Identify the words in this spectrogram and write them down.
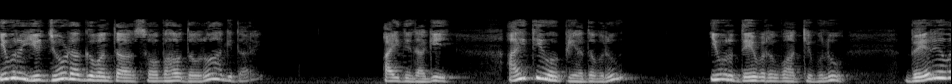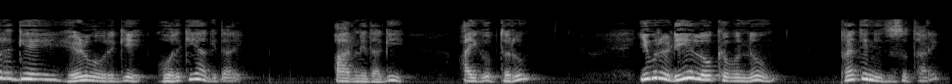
ಇವರು ಯಜ್ಜೋಡಾಗುವಂತಹ ಸ್ವಭಾವದವರು ಆಗಿದ್ದಾರೆ. ಐದನೇದಾಗಿ ಐತಿಯೋಪಿಯಾದವರು. ಇವರು ದೇವರ ವಾಕ್ಯವನ್ನು ಬೇರೆಯವರಿಗೆ ಹೇಳುವವರಿಗೆ ಹೋಲಿಕೆಯಾಗಿದ್ದಾರೆ. ಆರನೇದಾಗಿ ಐಗುಪ್ತರು. ಇವರು ಇಡೀ ಲೋಕವನ್ನು ಪ್ರತಿನಿಧಿಸುತ್ತಾರೆ.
